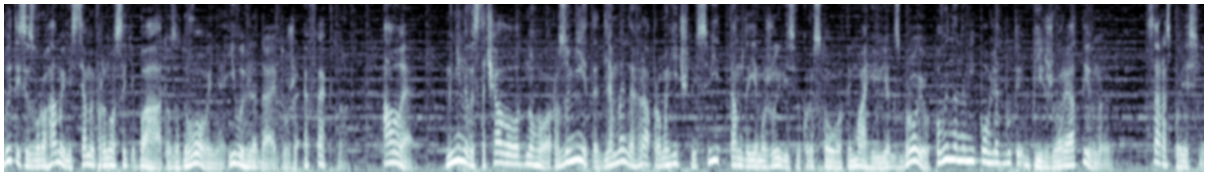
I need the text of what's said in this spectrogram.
Битися з ворогами місцями приносить багато задоволення і виглядає дуже ефектно. Але мені не вистачало одного. Розумієте, для мене гра про магічний світ, там де є можливість використовувати магію як зброю, повинна, на мій погляд, бути більш варіативною. Зараз поясню.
